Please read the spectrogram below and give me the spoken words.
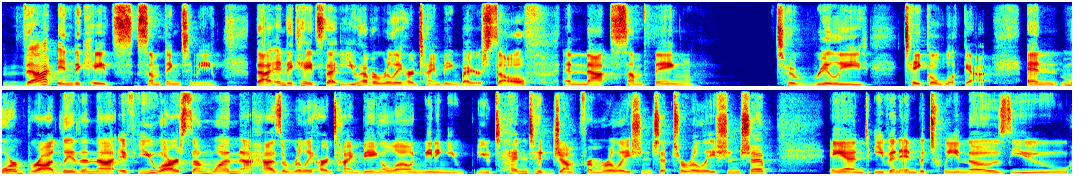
that indicates something to me. That indicates that you have a really hard time being by yourself. And that's something to really take a look at. And more broadly than that, if you are someone that has a really hard time being alone, meaning you you tend to jump from relationship to relationship, and even in between those, you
